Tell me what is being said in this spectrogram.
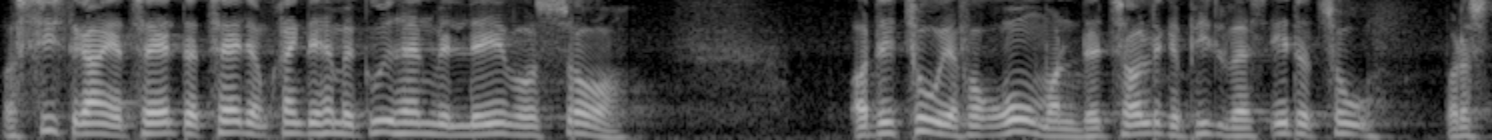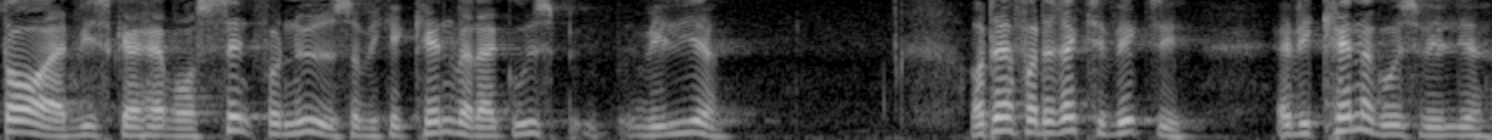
Og sidste gang jeg talte, der talte jeg omkring det her med, at Gud han vil læge vores sår. Og det tog jeg fra Romerne, det 12. kapitel, vers 1 og 2, hvor der står, at vi skal have vores sind fornyet, så vi kan kende, hvad der er Guds vilje. Og derfor er det rigtig vigtigt, at vi kender Guds vilje.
